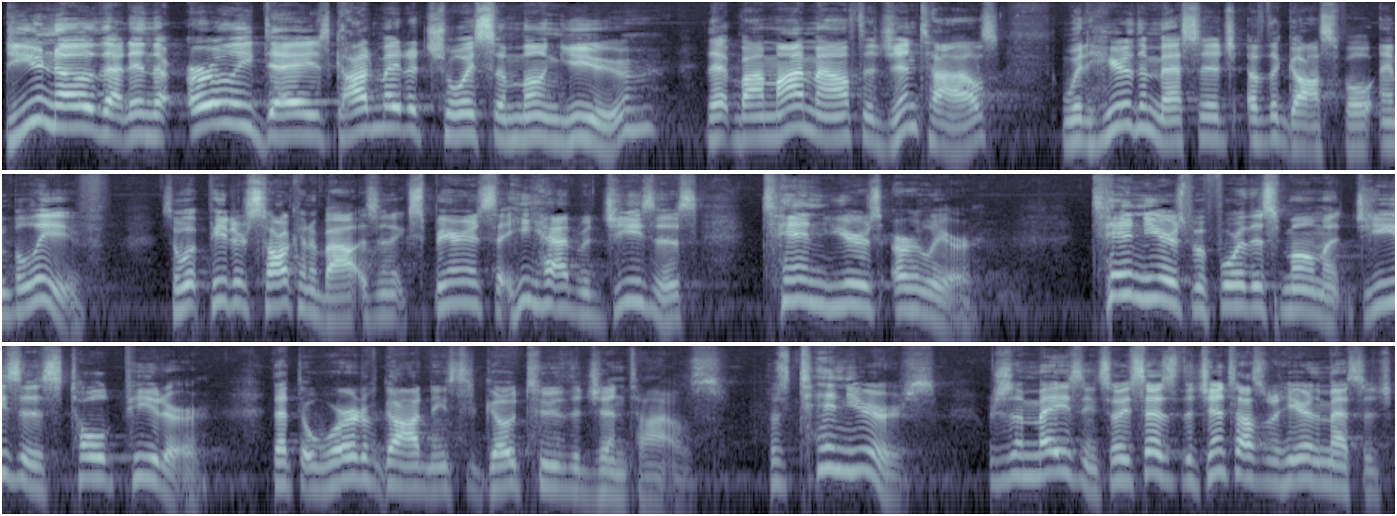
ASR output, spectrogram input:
do you know that in the early days God made a choice among you that by my mouth the Gentiles would hear the message of the gospel and believe? So, what Peter's talking about is an experience that he had with Jesus 10 years earlier. 10 years before this moment, Jesus told Peter that the word of God needs to go to the Gentiles. It was 10 years, which is amazing. So he says the Gentiles would hear the message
